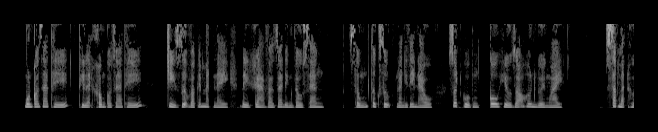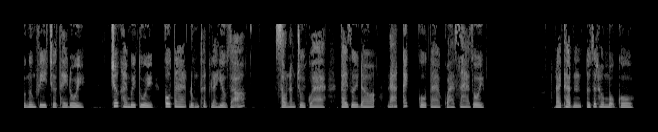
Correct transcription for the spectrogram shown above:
Muốn có gia thế thì lại không có gia thế. Chỉ dựa vào cái mặt này để gả vào gia đình giàu sang. Sống thực sự là như thế nào? Rốt cuộc cô hiểu rõ hơn người ngoài. Sắc mặt hứa ngưng vi chợt thay đổi. Trước 20 tuổi, cô ta đúng thật là hiểu rõ. 6 năm trôi qua, cái giới đó đã cách cô ta quá xa rồi. Nói thật, tôi rất hâm mộ cô.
